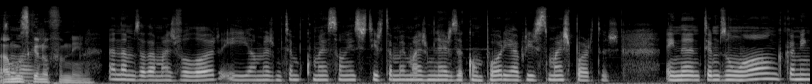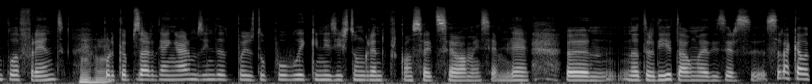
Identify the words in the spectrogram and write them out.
à música dar. no feminino? Andamos a dar mais valor e ao mesmo tempo começam a existir também mais mulheres a compor e a abrir-se mais portas. Ainda temos um longo caminho pela frente, Uhum. porque apesar de ganharmos, ainda depois do público ainda existe um grande preconceito se é homem, se é mulher. Uh, no outro dia estavam a dizer se será que ela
